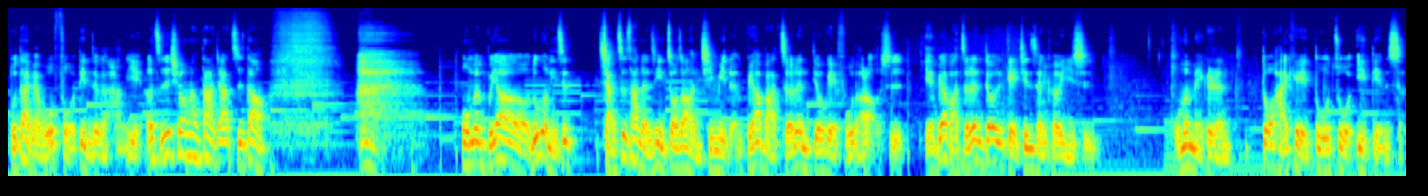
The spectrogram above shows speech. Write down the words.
不代表我否定这个行业，而只是希望让大家知道，唉，我们不要，如果你是。想自杀的人是你周遭很亲密的人，不要把责任丢给辅导老师，也不要把责任丢给精神科医师。我们每个人都还可以多做一点什么。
